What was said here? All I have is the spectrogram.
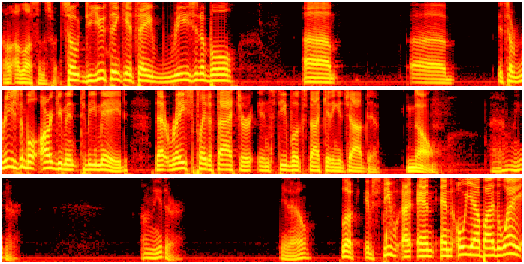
I'm lost on this one. So, do you think it's a reasonable, um, uh, it's a reasonable argument to be made that race played a factor in Steve Wilks not getting a job, Dan? No. I don't either. I don't either. You know, look if Steve and and oh yeah, by the way,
